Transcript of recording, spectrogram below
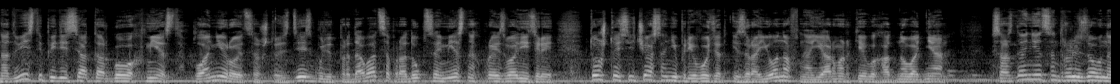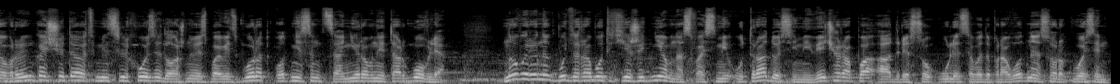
на 250 торговых мест. Планируется, что здесь будет продаваться продукция местных производителей, то, что сейчас они привозят из районов на ярмарке выходного дня. Создание централизованного рынка, считают в Минсельхозе, должно избавить город от несанкционированной торговли. Новый рынок будет работать ежедневно с 8 утра до 7 вечера по адресу улица Водопроводная, 48.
